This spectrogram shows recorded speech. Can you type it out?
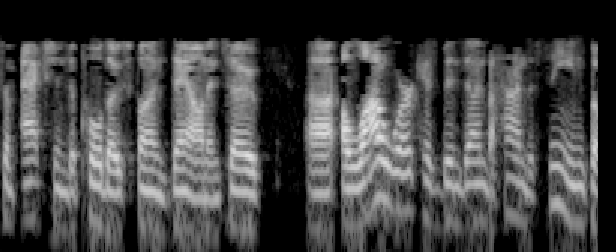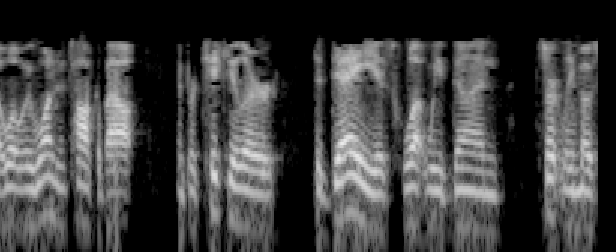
some action to pull those funds down. And so, uh, a lot of work has been done behind the scenes, but what we wanted to talk about in particular today is what we've done certainly most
